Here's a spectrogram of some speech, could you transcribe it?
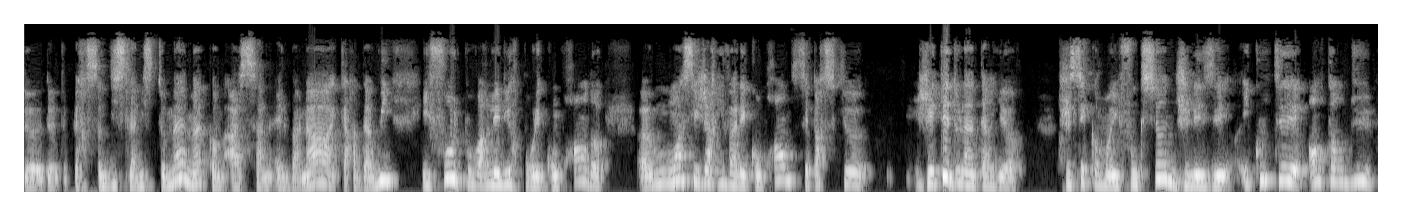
de, personnes d'islamistes même, hein, comme Hassan El-Banna, Kardawi. Il faut pouvoir les lire pour les comprendre. Euh, moi, si j'arrive à les comprendre, c'est parce que j'étais de l'intérieur. Je sais comment ils fonctionnent, je les ai écoutés, entendus.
